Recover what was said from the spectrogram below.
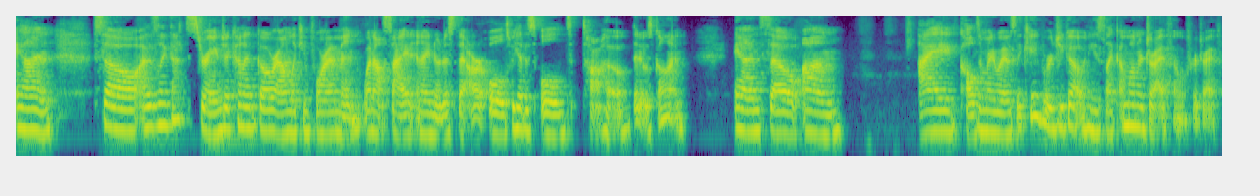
And so I was like, that's strange. I kind of go around looking for him and went outside and I noticed that our old, we had this old Tahoe that it was gone. And so um, I called him right away. I was like, hey, where'd you go? And he's like, I'm on a drive. I went for a drive,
